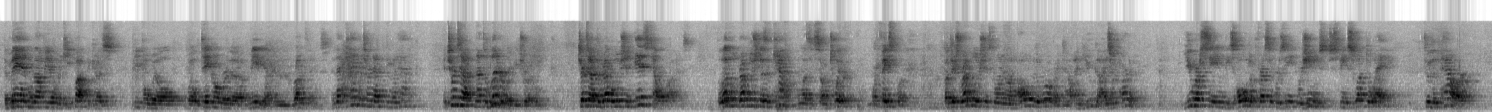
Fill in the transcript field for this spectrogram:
the man will not be able to keep up because people will, will take over the media and run things. And that kind of turned out to be what happened. It turns out not to literally be true. It turns out the revolution is televised. The revolution doesn't count unless it's on Twitter or Facebook. But there's revolutions going on all over the world right now, and you guys are part of it. You are seeing these old oppressive regimes just being swept away through the power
